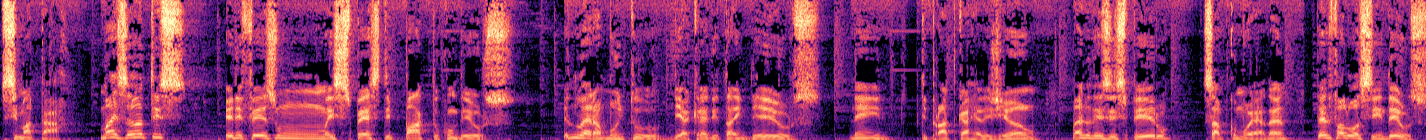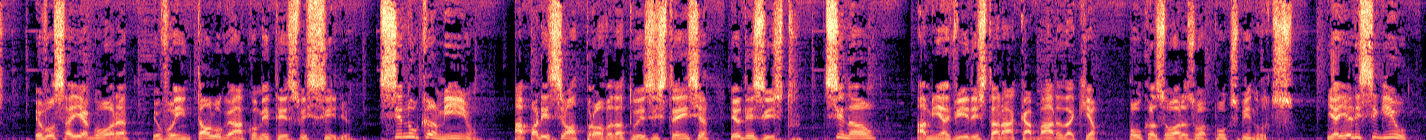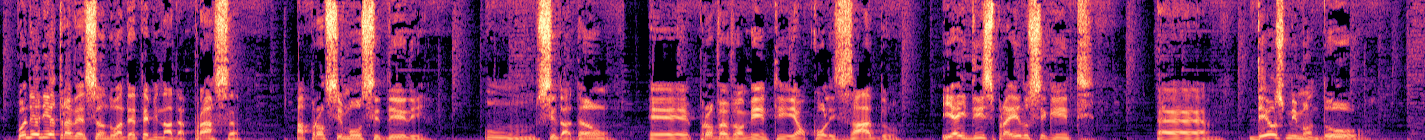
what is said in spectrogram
se matar. Mas antes, ele fez uma espécie de pacto com Deus. Ele não era muito de acreditar em Deus, nem de praticar religião, mas no desespero, sabe como é, né? Então ele falou assim: Deus, eu vou sair agora, eu vou em tal lugar cometer suicídio. Se no caminho aparecer uma prova da tua existência, eu desisto. Se não, a minha vida estará acabada daqui a poucas horas ou a poucos minutos. E aí ele seguiu. Quando ele ia atravessando uma determinada praça, aproximou-se dele um cidadão, é, provavelmente alcoolizado, e aí disse para ele o seguinte: é, Deus me mandou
